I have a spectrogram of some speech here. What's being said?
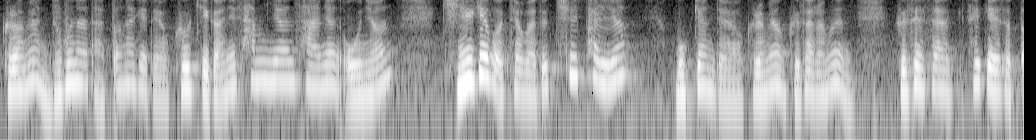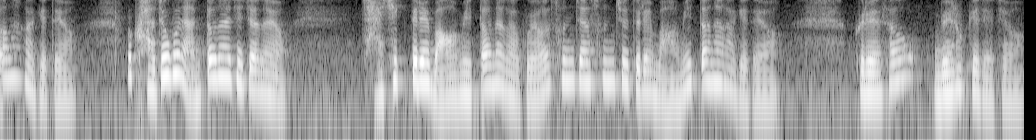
그러면 누구나 다 떠나게 돼요. 그 기간이 3년, 4년, 5년, 길게 버텨봐도 7, 8년 못 견뎌요. 그러면 그 사람은 그 세상, 세계에서 떠나가게 돼요. 가족은 안 떠나지잖아요. 자식들의 마음이 떠나가고요. 손자, 손주들의 마음이 떠나가게 돼요. 그래서 외롭게 되죠.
